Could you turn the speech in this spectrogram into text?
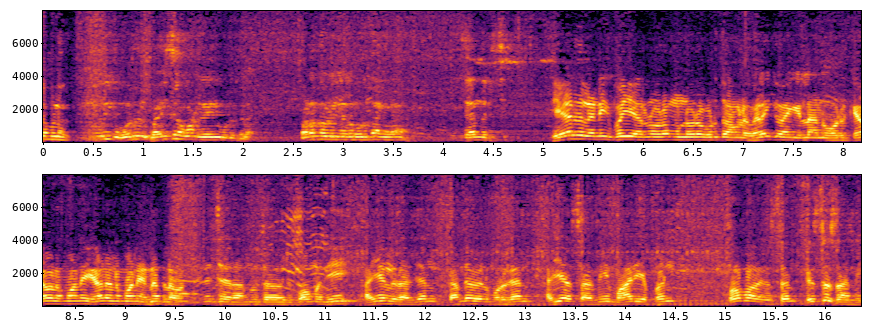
தமிழர். ஒரு பைசா கூட எழுதி கொடுக்கல. பணத்தொழில் எதுவும் கொடுத்தாங்களா? சேர்ந்துருச்சு. தேர்தல் அன்னைக்கு போய் இரநூறுவா முந்நூறுவா கொடுத்து அவங்கள விலைக்கு வாங்கிடலான்னு ஒரு கேவலமான ஏளனமான எண்ணத்தில் வந்து அமைச்சர் அன்பு சகோதரி கோமதி ஐயல் ராஜன் கந்தவேல் முருகன் ஐயாசாமி மாரியப்பன் கோபாலகிருஷ்ணன் கிருஷ்ணசாமி.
